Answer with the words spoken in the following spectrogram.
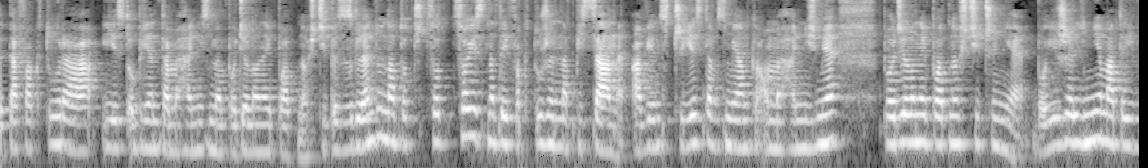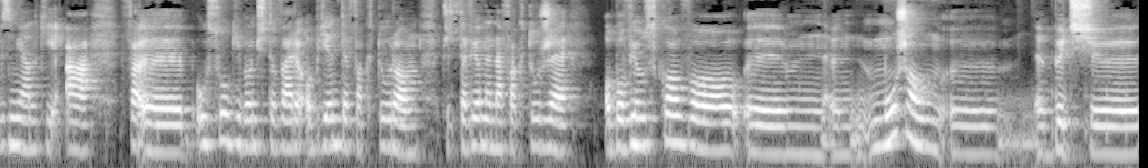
y, ta faktura jest objęta mechanizmem podzielonej płatności, bez względu na to, co, co jest na tej fakturze napisane, a więc czy jest ta wzmianka o mechanizmie podzielonej płatności, czy nie. Bo jeżeli nie ma tej wzmianki, a y, usługi bądź towary objęte fakturą, przedstawione na fakturze obowiązkowo y, muszą y, być y,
